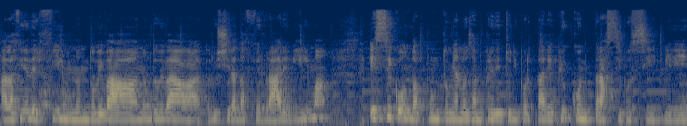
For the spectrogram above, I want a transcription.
alla fine del film non doveva, non doveva riuscire ad afferrare Vilma. E secondo appunto mi hanno sempre detto di portare più contrasti possibili.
